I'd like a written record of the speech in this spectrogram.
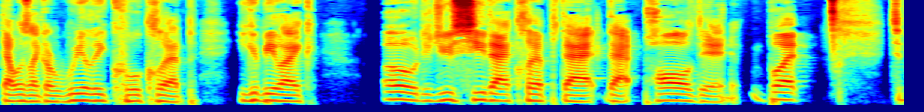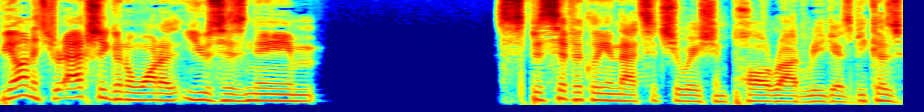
that was like a really cool clip, you could be like, "Oh, did you see that clip that that Paul did?" But to be honest, you're actually going to want to use his name specifically in that situation, Paul Rodriguez, because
